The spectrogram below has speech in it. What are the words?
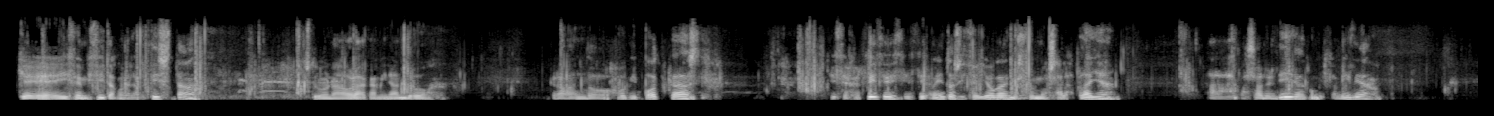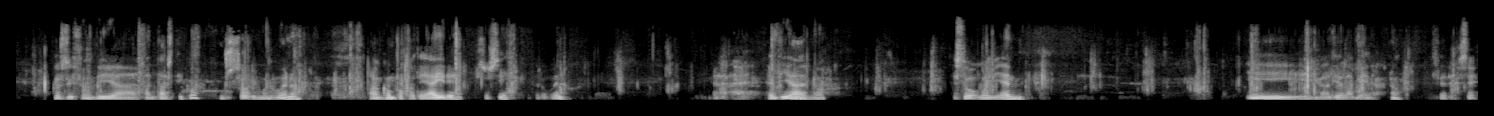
que hice mi cita con el artista. Estuve una hora caminando, grabando mi podcast. Hice ejercicio, hice estiramientos, hice yoga y nos fuimos a la playa a pasar el día con mi familia. Nos hizo un día fantástico, un sol muy bueno, aunque un poco de aire, eso sí, pero bueno. El día no estuvo muy bien y valió la pena, ¿no? Ese,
